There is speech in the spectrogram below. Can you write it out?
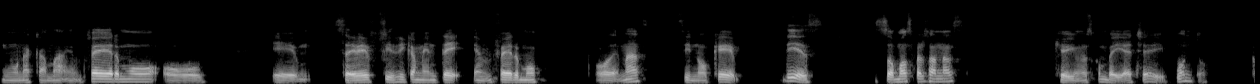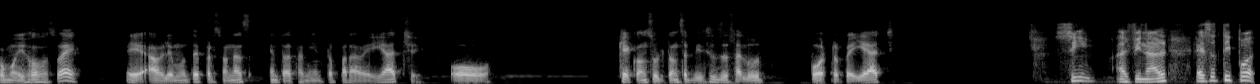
en una cama enfermo o em, se ve físicamente enfermo o demás sino que 10, somos personas que vivimos con VIH y punto. Como dijo Josué, eh, hablemos de personas en tratamiento para VIH o que consultan servicios de salud por VIH. Sí, al final, ese tipo,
